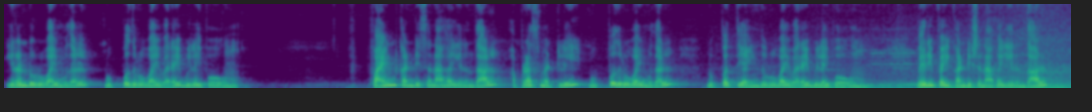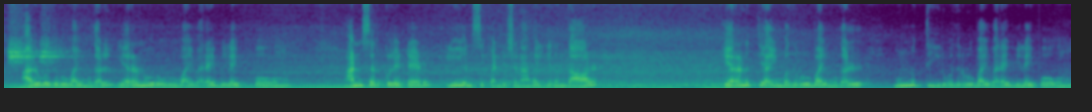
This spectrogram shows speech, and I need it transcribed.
இரண்டு ரூபாய் முதல் முப்பது ரூபாய் வரை விலை போகும். ஃபைன் கண்டிஷனாக இருந்தால் அப்ராக்சிமேட்லி முப்பது ரூபாய் முதல் முப்பத்தி ஐந்து ரூபாய் வரை விலை போகும். வெரிஃபை கண்டிஷனாக இருந்தால் அறுபது ரூபாய் முதல் இரநூறு ரூபாய் வரை விலை போகும். அன்சர்க்குலேட்டட் யூஎன்சி கண்டிஷனாக இருந்தால் இரநூத்தி ஐம்பது ரூபாய் முதல் முந்நூற்றி இருபது ரூபாய் வரை விலை போகும்.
